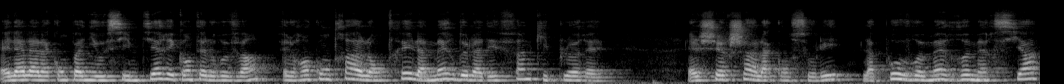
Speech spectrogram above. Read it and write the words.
Elle alla l'accompagner au cimetière et quand elle revint, elle rencontra à l'entrée la mère de la défunte qui pleurait. Elle chercha à la consoler, la pauvre mère remercia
